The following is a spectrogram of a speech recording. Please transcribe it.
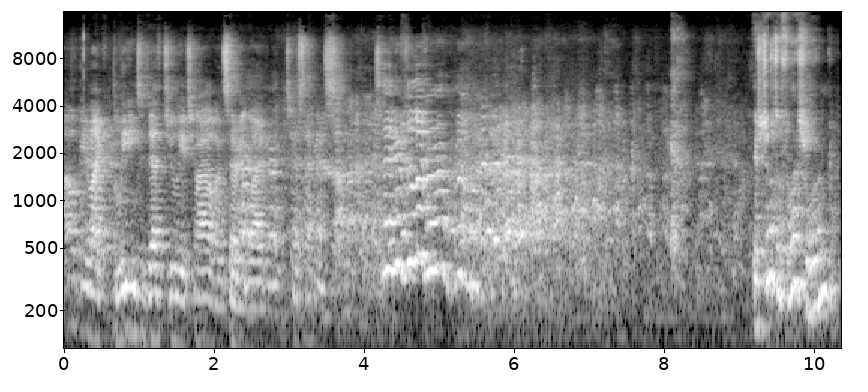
I'll be like bleeding to death Julia Child on Saturday Night Live in two seconds. Save the It's just a flesh wound.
